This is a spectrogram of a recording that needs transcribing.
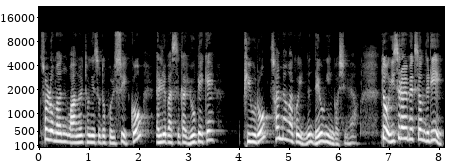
솔로몬 왕을 통해서도 볼 수 있고 엘리바스가 요백의 비유로 설명하고 있는 내용인 것이에요. 또 이스라엘 백성들이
